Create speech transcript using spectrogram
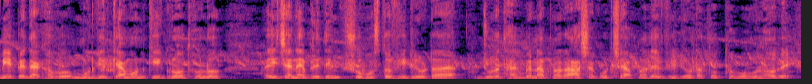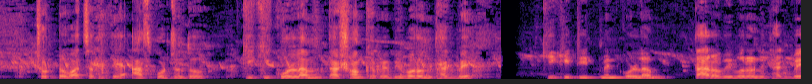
মেপে দেখাবো, মুরগির কেমন কি গ্রোথ হলো এইচ অ্যান্ড এভরিথিং সমস্ত ভিডিওটা জুড়ে থাকবেন আপনারা। আশা করছি আপনাদের ভিডিওটা তথ্যবহুল হবে। ছোট্ট বাচ্চা থেকে আজ পর্যন্ত কি কি করলাম, তার সংক্ষেপে বিবরণ থাকবে। কি কি ট্রিটমেন্ট করলাম, তারও বিবরণী থাকবে।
